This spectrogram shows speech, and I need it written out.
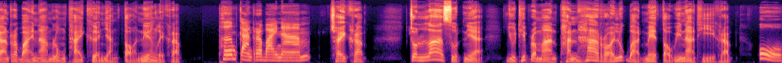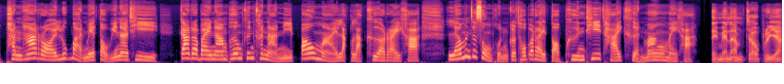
การระบายน้ำลงท้ายเขื่อนอย่างต่อเนื่องเลยครับ เพิ่มการระบายน้ำใช่ครับ จนล่าสุดเนี่ยอยู่ที่ประมาณ 1,500 ลูกบาศก์เมตรต่อวินาทีครับ โอ้พันห้าร้อยลูกบาทเมตรต่อวินาที การระบายน้ำเพิ่มขึ้นขนาดนี้เป้าหมายหลักๆ คืออะไรคะ แล้วมันจะส่งผลกระทบอะไรต่อพื้นที่ท้ายเขื่อนมั่งไหมคะ ในแม่น้ำเจ้าพระยา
